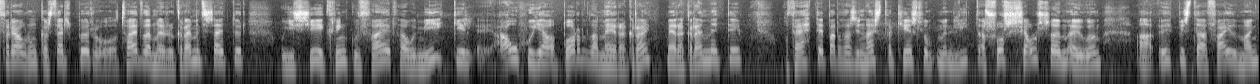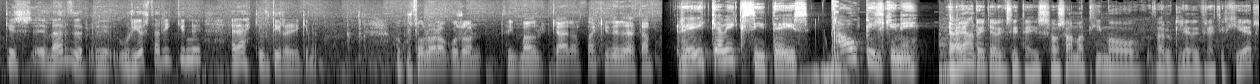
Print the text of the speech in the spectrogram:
þrjá runga stelpur og tværðar með eru græmyndisætur og ég sé í kringum þær þá er mikil áhugja að borða meira grænt, meira græmyndi og þetta er bara það sem næsta kynslu mun líta svo sjálfsögum augum að uppist að fæðu mangis verður e, úr Jöstaríkinu en ekki úr dýraríkinu. Ágúst Ólvar Ágússon, þingmaður, gærar þakki fyrir þetta. Reykjavík síðdeis á bylginni. Jæja, Reykjavík síðdeis á sama tíma og það eru gleði fréttir hér,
